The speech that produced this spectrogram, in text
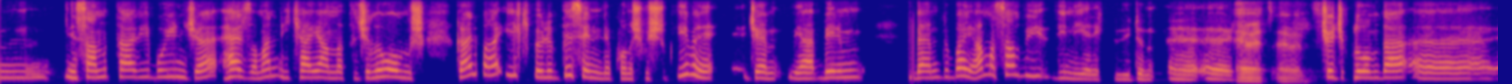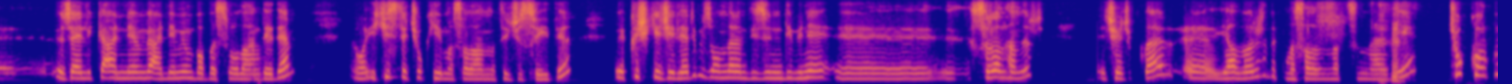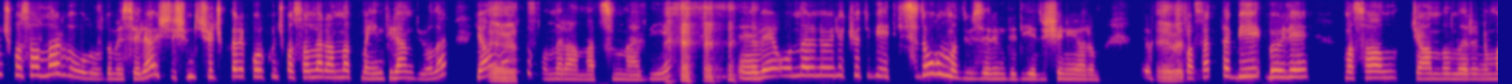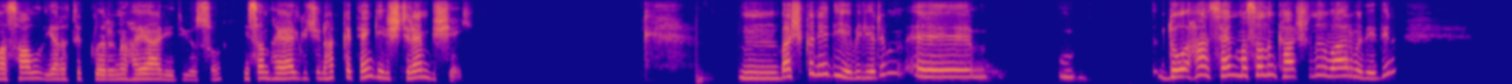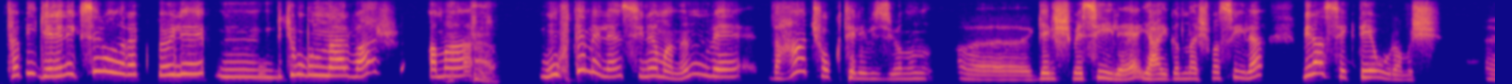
insanlık tarihi boyunca her zaman hikaye anlatıcılığı olmuş. Galiba ilk bölümde seninle konuşmuştuk değil mi Cem? Ya benim ben de bayağı masal büyü, dinleyerek büyüdüm. Ee, e, evet, evet. Çocukluğumda e, özellikle annem ve annemin babası olan dedem, o ikisi de çok iyi masal anlatıcısıydı. Ve kış geceleri biz onların dizinin dibine e, sıralanır e, çocuklar e, yalvarırdık masal anlatsınlar diye. Çok korkunç masallar da olurdu mesela. İşte şimdi çocuklara korkunç masallar anlatmayın falan diyorlar. Yalvarırdık evet. onları anlatsınlar diye. e, ve onların öyle kötü bir etkisi de olmadı üzerimde diye düşünüyorum. E, evet. Fakat tabii böyle masal canlılarını, masal yaratıklarını hayal ediyorsun. İnsanın hayal gücünü hakikaten geliştiren bir şey. Hmm, başka ne diyebilirim? Ee, do, ha sen masalın karşılığı var mı dedin. Tabii geleneksel olarak böyle bütün bunlar var ama muhtemelen sinemanın ve daha çok televizyonun e, gelişmesiyle, yaygınlaşmasıyla biraz sekteye uğramış e,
